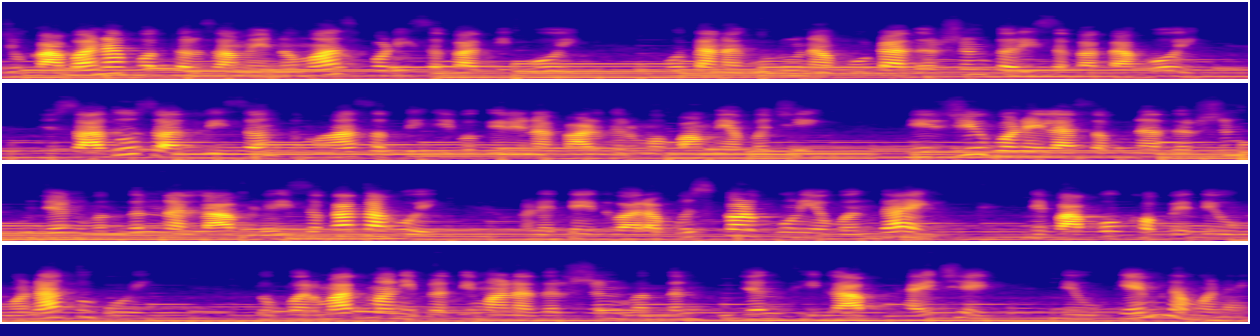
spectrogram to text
જો કાબાના પથ્થર સામે નમાઝ પડી શકાતી હોય પોતાના ગુરુના ફોટા દર્શન કરી શકાતા હોય, જો સાધુ, સાધ્વી, સંત, મહાશક્તિજી વગેરેના કાળધર્મ પામ્યા પછી નિર્જીવ બનેલા સપના દર્શન, પૂજન, વંદનના લાભ લઈ શકાતા હોય અને તે દ્વારા પુષ્કળ પુણ્ય બંધાય ને પાપો ખપે તેવું મનાતું હોય, તો પરમાત્માની પ્રતિમાના દર્શન, વંદન, પૂજનથી લાભ થાય છે તેવું કેમ ન મનાય?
